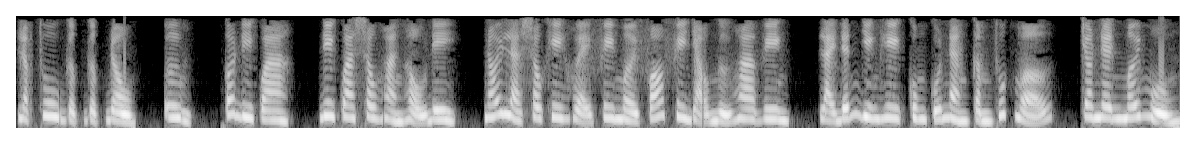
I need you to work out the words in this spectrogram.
Lập Thu gật gật đầu, ưm, có đi qua, đi qua sau Hoàng hậu đi nói là sau khi Huệ Phi mời Phó Phi dạo ngự hoa viên, lại đến Diên Hy cung của nàng cầm thuốc mỡ, cho nên mới muộn,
